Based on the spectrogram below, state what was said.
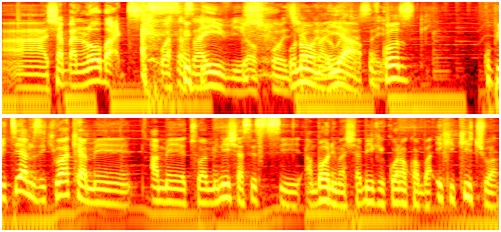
Uh, shaban robert kwa sasa hivi of course, unaona? Yeah of course kupitia mziki wake ame- ametuaminisha sisi ambao ni mashabiki kuona kwamba hiki kichwa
